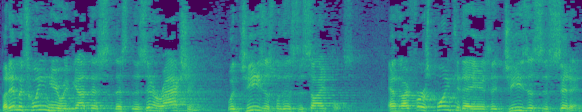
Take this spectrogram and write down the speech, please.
But in between here, we've got this, this, this interaction with Jesus with his disciples. And our first point today is that Jesus is sitting.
